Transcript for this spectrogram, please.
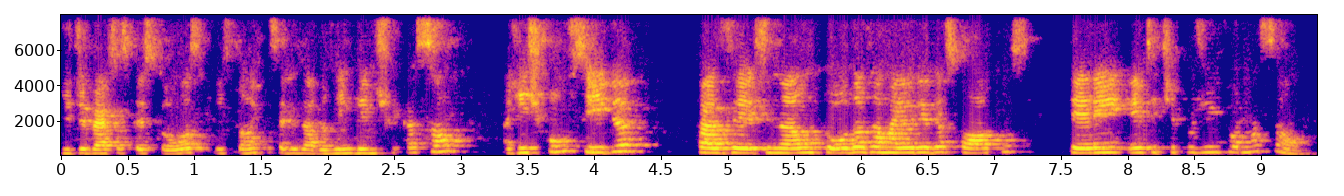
de diversas pessoas que estão especializadas em identificação, a gente consiga fazer, se não todas, a maioria das fotos terem esse tipo de informação.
